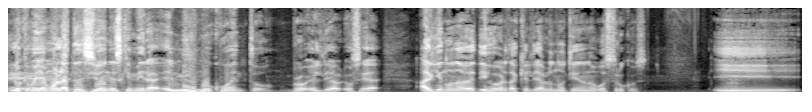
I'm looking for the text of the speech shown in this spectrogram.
lo que me eh, llamó la atención es que mira, el mismo cuento, bro, el diablo, o sea, alguien una vez dijo, ¿verdad? Que el diablo no tiene nuevos trucos. Y...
